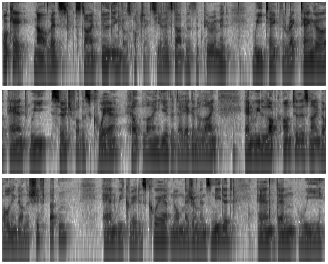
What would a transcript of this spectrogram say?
Okay, now let's start building those objects here. Let's start with the pyramid. We take the rectangle and we search for the square help line here, the diagonal line. And we lock onto this line by holding down the shift button. And we create a square, no measurements needed. And then we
